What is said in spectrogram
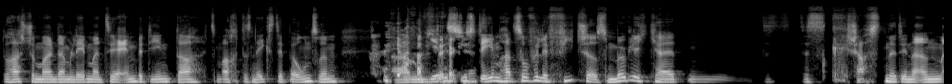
du hast schon mal in deinem Leben ein CRM bedient, da, jetzt mach das nächste bei unserem. Ja, ähm, jedes System hat so viele Features, Möglichkeiten, das, das schaffst du nicht in einem,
